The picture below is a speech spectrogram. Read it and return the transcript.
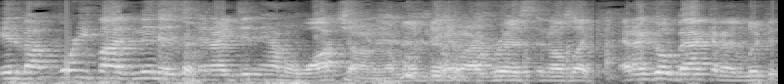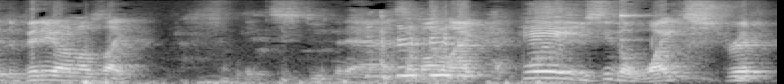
in about 45 minutes, and I didn't have a watch on, and I'm looking at my wrist, and I was like, and I go back and I look at the video, and I was like, fucking stupid ass. I'm all like, hey, you see the white strip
